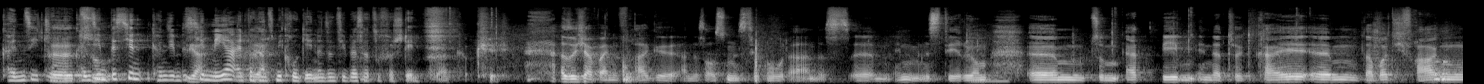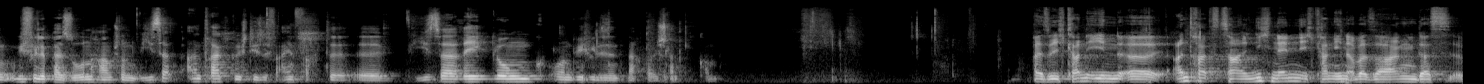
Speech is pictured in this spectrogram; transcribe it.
Können Sie, äh, können Sie ein bisschen, können Sie ein bisschen ja, näher einfach ja. ans Mikro gehen, dann sind Sie besser zu verstehen. Danke, okay. Also ich habe eine Frage an das Außenministerium oder an das ähm, Innenministerium ähm, zum Erdbeben in der Türkei. Ähm, da wollte ich fragen, wie viele Personen haben schon Visa beantragt durch diese vereinfachte äh, Visa-Regelung und wie viele sind nach Deutschland gekommen? Also ich kann Ihnen äh, Antragszahlen nicht nennen. Ich kann Ihnen aber sagen, dass äh,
